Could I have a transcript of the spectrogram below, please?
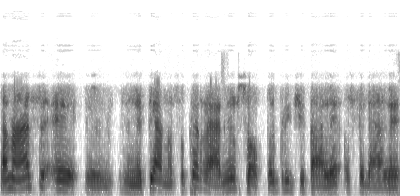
Hamas è eh, nel piano sotterraneo sotto il principale ospedale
